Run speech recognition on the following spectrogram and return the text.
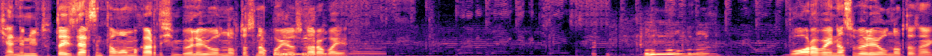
Kendini YouTube'da izlersin tamam mı kardeşim? Böyle yolun ortasına koyuyorsun arabayı. Oğlum ne oldu lan? Bu arabayı nasıl böyle yolun ortasına?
